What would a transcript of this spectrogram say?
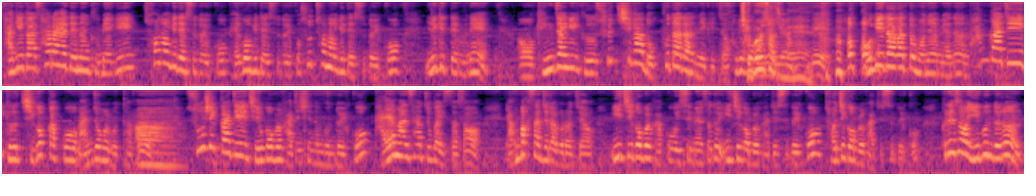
자기가 살아야 되는 금액이 천억이 될 수도 있고 100억이 될 수도 있고 수천억이 될 수도 있고 이렇기 때문에 어, 굉장히 그 수치가 높다라는 얘기죠. 그리고 재벌 사주네. 네. 거기다가 또 뭐냐면은 한 가지 그 직업 갖고 만족을 못하고 아, 수십 가지 직업을 가지시는 분도 있고 다양한 사주가 있어서 양박사주라 그러죠. 이 직업을 갖고 있으면서도 이 직업을 가질 수도 있고 저 직업을 가질 수도 있고 그래서 이분들은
